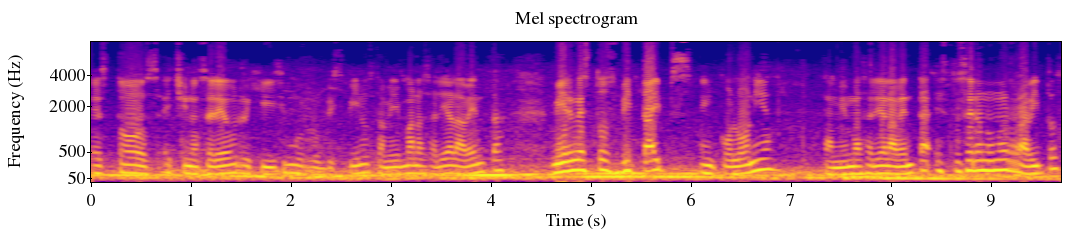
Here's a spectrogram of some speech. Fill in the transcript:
Estos echinocereos rigidísimos rubrispinos también van a salir a la venta. Miren estos B-types en colonia. También va a salir a la venta. Estos eran unos rabitos.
